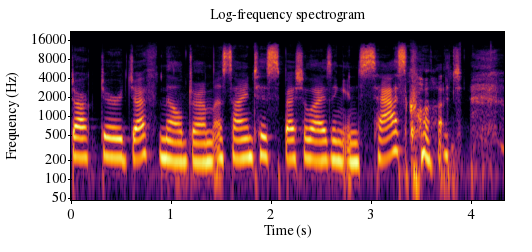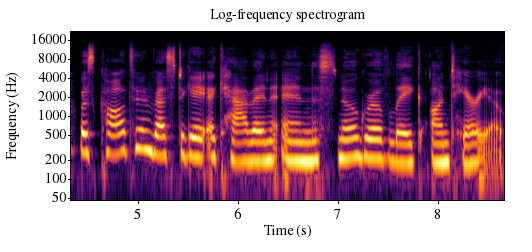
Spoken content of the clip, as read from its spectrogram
Dr. Jeff Meldrum, a scientist specializing in Sasquatch, was called to investigate a cabin in Snelgrove Lake, Ontario.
